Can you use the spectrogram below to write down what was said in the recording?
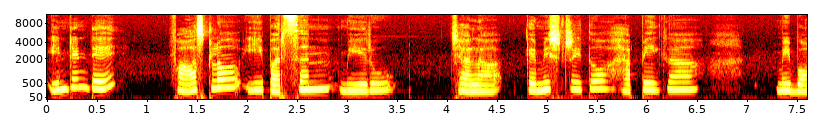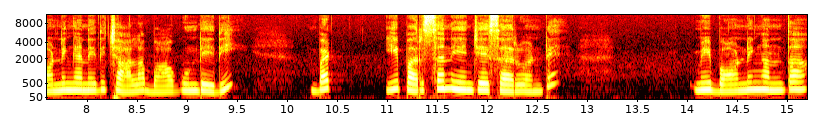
ఏంటంటే ఫాస్ట్లో ఈ పర్సన్ మీరు చాలా కెమిస్ట్రీతో హ్యాపీగా మీ బాండింగ్ అనేది చాలా బాగుండేది. బట్ ఈ పర్సన్ ఏం చేశారు అంటే మీ బాండింగ్ అంతా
